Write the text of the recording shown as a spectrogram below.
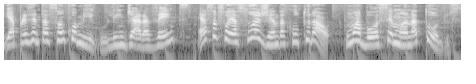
e apresentação comigo, Lindiara Ventes, essa foi a sua agenda cultural. Uma boa semana a todos.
